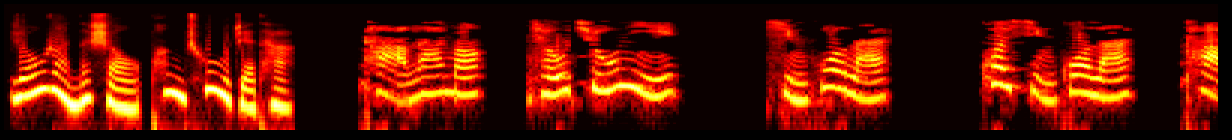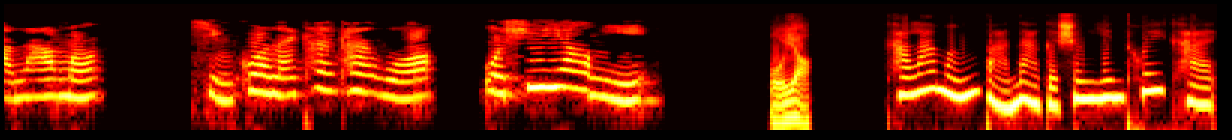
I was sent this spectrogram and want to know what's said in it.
柔软的手碰触着他。卡拉吗？求求你！醒过来，快醒过来，卡拉蒙，醒过来看看我，我需要你。不要！卡拉蒙把那个声音推开，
